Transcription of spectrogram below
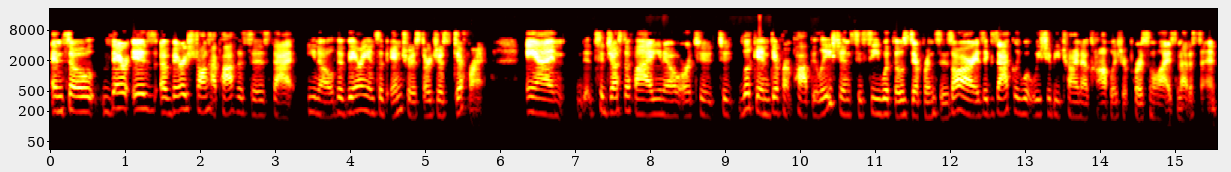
And so, there is a very strong hypothesis that, you know, the variants of interest are just different and to justify you know or to to look in different populations to see what those differences are is exactly what we should be trying to accomplish with personalized medicine.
